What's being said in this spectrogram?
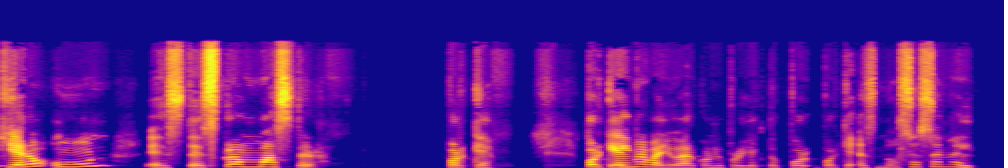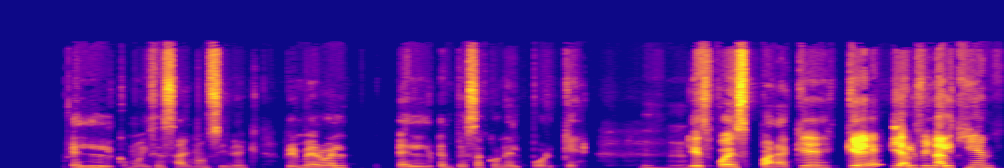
Quiero un este, Scrum Master. ¿Por qué? Porque él me va a ayudar con el proyecto, porque no se hace en el, el, como dice Simon Sinek, primero él, empieza con el por qué, y después para qué, qué, y al final quién.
